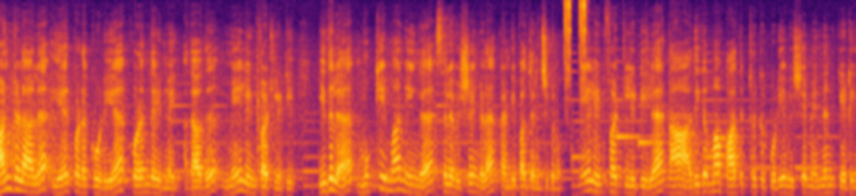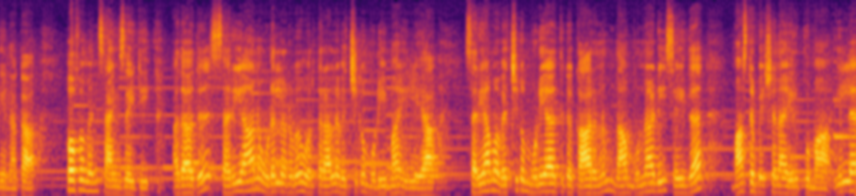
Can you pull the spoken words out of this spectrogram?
ஆண்களால ஏற்படக்கூடிய குழந்தையின்மை அதாவது மேல் இன்ஃபர்டிலிட்டி இதுல முக்கியமா நீங்க சில விஷயங்களை கண்டிப்பா தெரிஞ்சுக்கணும். மேல் இன்ஃபர்டிலிட்டியில் நான் அதிகமா பார்த்துட்டு இருக்கக்கூடிய விஷயம் என்னன்னு கேட்டிங்கன்னாக்கா பெர்ஃபார்மன்ஸ் ஆங்ஸைட்டி அதாவது சரியான உடலுறவை ஒருத்தரால வச்சுக்க முடியுமா இல்லையா? சரியாமல் வச்சுக்க முடியாததுக்கு காரணம் நான் முன்னாடி செய்த மாஸ்டர்பேஷனாக இருக்குமா? இல்லை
